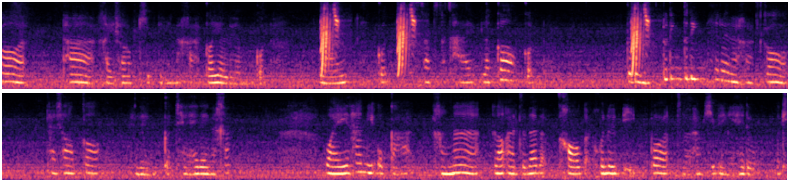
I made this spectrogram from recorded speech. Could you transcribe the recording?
ก็ถ้าใครชอบคลิปนี้นะคะ ก็อย่าลืมกดไลค์กด subscribe แล้วก็กดกระดิ่งกระดิ่งกระดิ่งให้ด้วยนะคะ ก็ถ้าชอบก็อย่าลืมกดแชร์ให้ด้วยนะคะ ไว้ถ้ามีโอกาส ครั้งหน้าเราอาจจะได้แบบคอลกับคนอื่นอีก ก็จะมาทำคลิปอย่างนี้ให้ดู โอเค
